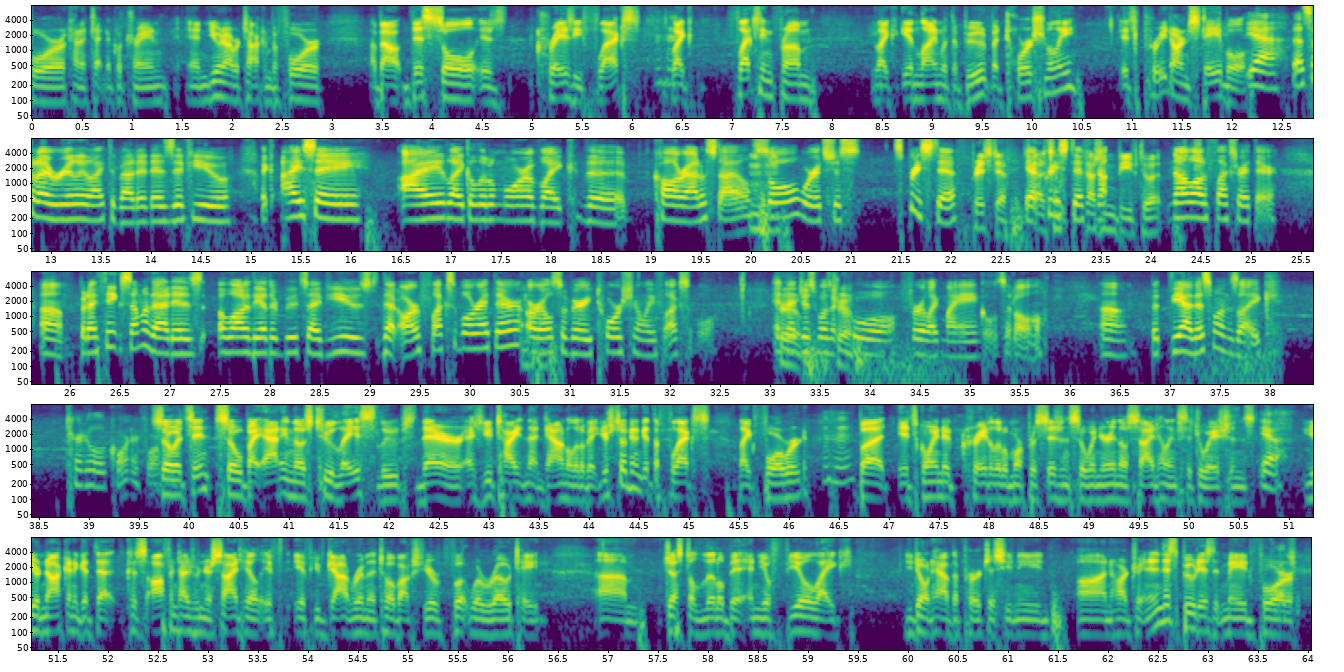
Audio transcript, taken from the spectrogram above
for kind of technical train. And you and I were talking before about this sole is crazy flex, like flexing from like in line with the boot, but torsionally, it's pretty darn stable. Yeah, that's what I really liked about it is if you like I say I like a little more of like the Colorado style Mhm. sole where it's just it's pretty stiff. Pretty stiff. It's Yeah, pretty some, stiff, Got not- some beef to it. Not a lot of flex right there. Um, but I think some of that is a lot of the other boots I've used that are flexible right there are Mhm. also very torsionally flexible. And True, that just wasn't true. cool for like my ankles at all. Um, but yeah, this one's like turned a little corner for So me. it's in. So by adding those two lace loops there, as you tighten that down a little bit, you're still going to get the flex like forward, Mhm. but it's going to create a little more precision. So when you're in those side hilling situations, Yeah. you're not going to get that because oftentimes when you're side hill, if if you've got room in the toe box, your foot will rotate um, just a little bit, and you'll feel like you don't have the purchase you need on hard terrain. And this boot isn't made for Gotcha.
